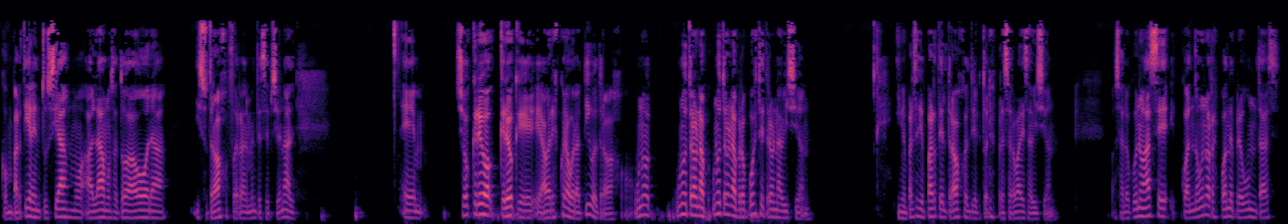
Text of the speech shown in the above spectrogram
compartía el entusiasmo, hablábamos a toda hora, y su trabajo fue realmente excepcional. Em, yo creo, creo que, a ver, es colaborativo el trabajo. Uno, uno, trae una, uno trae una propuesta y trae una visión. Y me parece que parte del trabajo del director es preservar esa visión. O sea, lo que uno hace, cuando uno responde preguntas,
